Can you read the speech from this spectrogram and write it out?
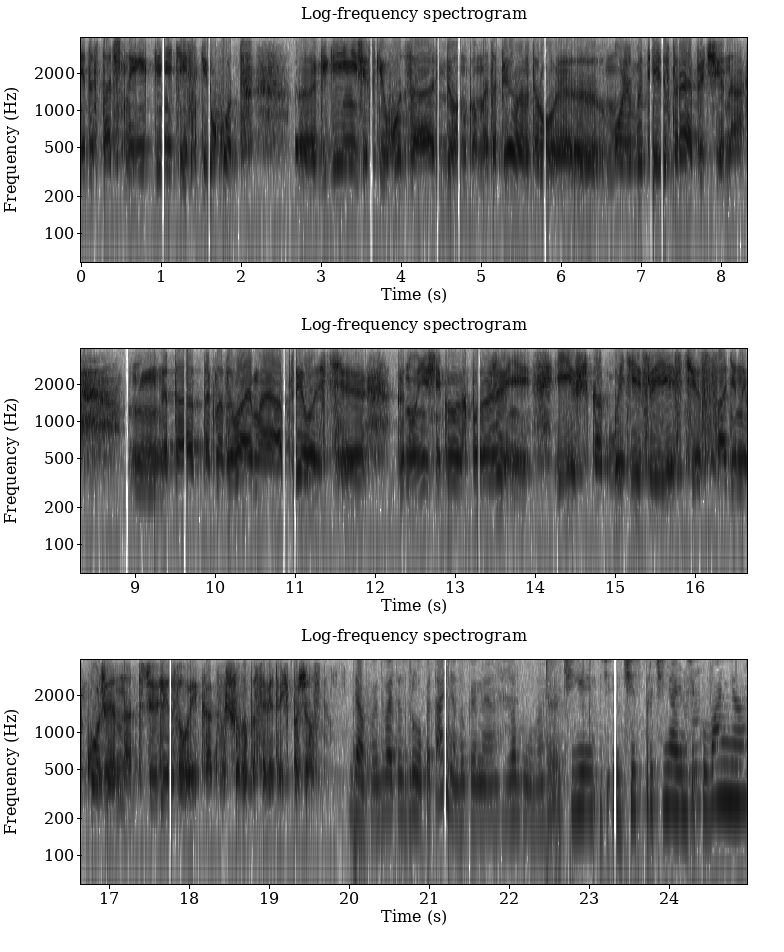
недостаточный генетический уход, э, гигиенический уход за ребенком. Это первое. Второе. э, Может быть и вторая причина. М, Это так называемая опрелость э, гнойничниковых поражений. И ш- как быть, если есть ссадины кожи над железой? Как вы, что вы посоветуете? Пожалуйста. Дякую. Давайте з другого питання, доки не забули. Е, Чи, є, чи спричиняє інфікування?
